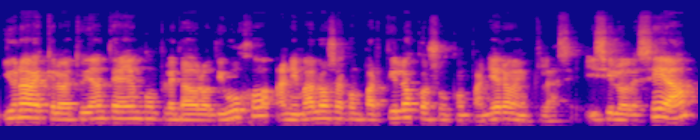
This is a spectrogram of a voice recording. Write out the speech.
Y una vez que los estudiantes hayan completado los dibujos, animarlos a compartirlos con sus compañeros en clase. Y si lo desea,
